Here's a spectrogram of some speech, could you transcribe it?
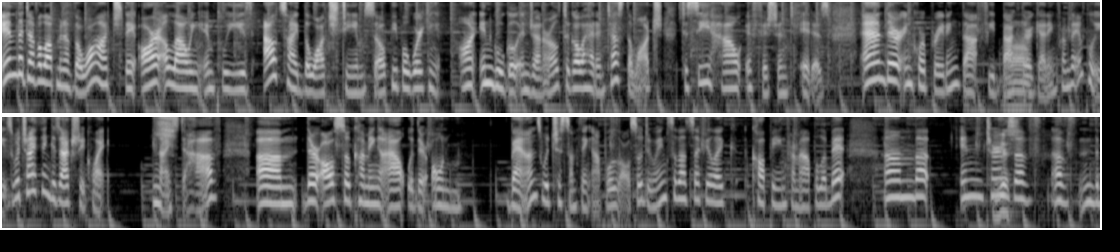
in the development of the watch, they are allowing employees outside the watch team, so people working on in Google in general, to go ahead and test the watch to see how efficient it is. And they're incorporating that feedback they're getting from the employees, which I think is actually quite nice to have. Um, they're also coming out with their own bands, which is something Apple is also doing. So that's I feel like copying from Apple a bit. Um, but in terms Yes. of of the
